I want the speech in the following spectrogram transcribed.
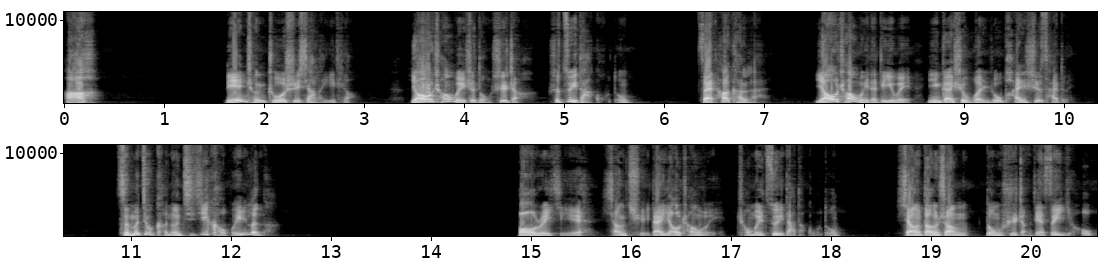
啊！连城着实吓了一跳。姚长伟是董事长，是最大股东，在他看来，姚长伟的地位应该是稳如磐石才对，怎么就可能岌岌可危了呢？包瑞杰想取代姚长伟成为最大的股东，想当上董事长兼 CEO。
